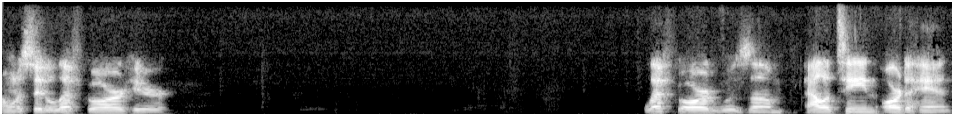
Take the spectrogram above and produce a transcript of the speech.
I want to say the left guard here. Left guard was um, Ardahan.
